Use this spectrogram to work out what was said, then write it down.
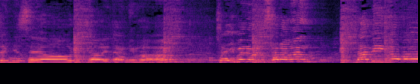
고생이세요 우리 저 회장님은 자 이번에 우리 사랑은 나비가봐 인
